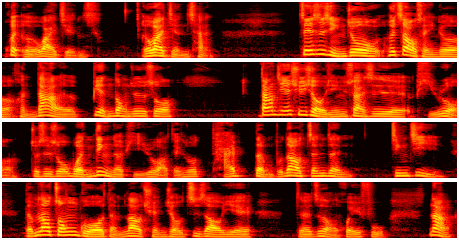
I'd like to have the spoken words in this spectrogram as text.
会额外减产额外减产，这件事情就会造成一个很大的变动，就是说，当今天需求已经算是疲弱了，就是说稳定的疲弱啊，等于说还等不到真正经济，等不到中国，等不到全球制造业的这种恢复，那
